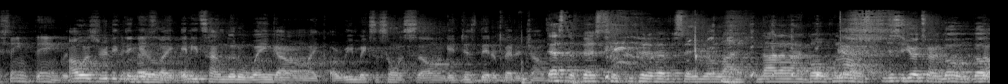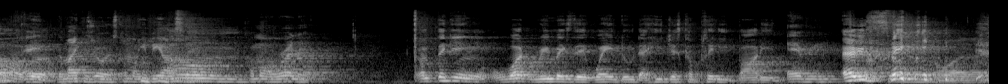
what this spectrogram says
same thing. But I was really thinking message, like bro. anytime Lil Wayne got on like a remix of someone's song, it just did a better job. That's the best tip you could have ever said in your life. Nah, nah, nah. Go. Come on. This is your turn. Go. Go. No, hey, but- the mic is yours. Come on. You Beyonce. Um, Come on. Run it. I'm thinking, what remix did Wayne do that he just completely bodied Every. everything?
